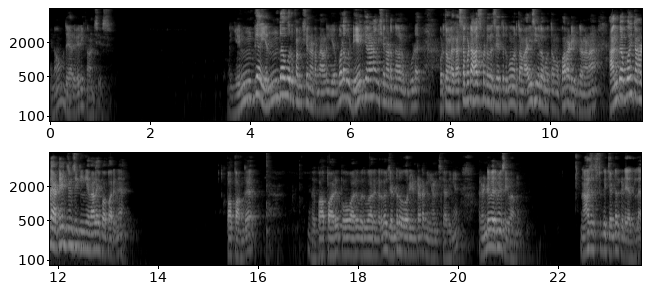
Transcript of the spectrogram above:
you know they are very conscious எங்கே எந்த ஒரு ஃபங்க்ஷன் நடந்தாலும் எவ்வளவு டேஞ்சரான விஷயம் நடந்தாலும் கூட ஒருத்தவங்களை கஷ்டப்பட்டு ஹாஸ்பிட்டலில் சேர்த்துருக்கோம் ஒருத்தவங்க ஐசியூவில் ஒருத்தவங்க போராடி இருக்காங்கன்னா அங்கே போய் தன்னுடைய அட்டென்ஷன் சிக்கிங்க வேலையை பார்ப்பாருங்க. பார்ப்பாங்க. இதை பார்ப்பாரு போவார் வருவாருங்கிறத ஜெண்டர் ஓரியன்டாக நீங்கள் நினச்சிக்காதீங்க. ரெண்டு பேருமே செய்வாங்க. நாசிஸ்டுக்கு ஜெண்டர் கிடையாதுல்ல.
